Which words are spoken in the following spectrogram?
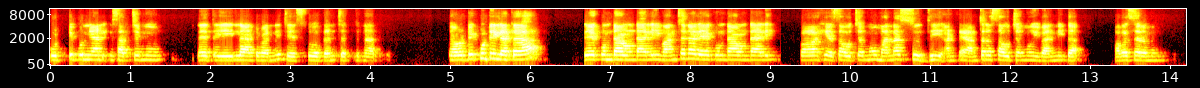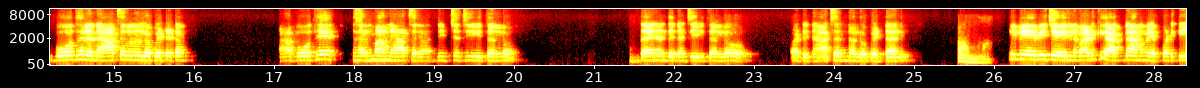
పుట్టి పుణ్యానికి సత్యము లేదా ఇలాంటివన్నీ చేసుకోవద్దని చెప్తున్నారు. కాబట్టి కుటిలత లేకుండా ఉండాలి వంచన లేకుండా ఉండాలి. బాహ్య శౌచము మనశుద్ధి అంటే అంతర శౌచము ఇవన్నీ అవసరము. బోధలని ఆచరణలో పెట్టడం ఆ బోధే ధర్మాన్ని ఆచరణ నిత్య జీవితంలో దైనందిన జీవితంలో వాటిని ఆచరణలో పెట్టాలి. ఇవేవి చేయని వాడికి అజ్ఞానం ఎప్పటికీ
